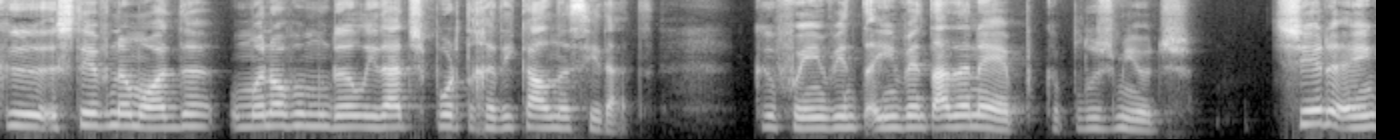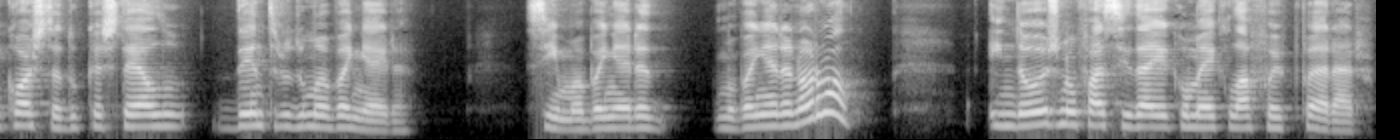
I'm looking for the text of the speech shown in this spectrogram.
que esteve na moda uma nova modalidade de esporte radical na cidade, que foi inventa- inventada na época pelos miúdos. Descer a encosta do castelo dentro de uma banheira. Sim, uma banheira, uma banheira normal. Ainda hoje não faço ideia como é que lá foi parar,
